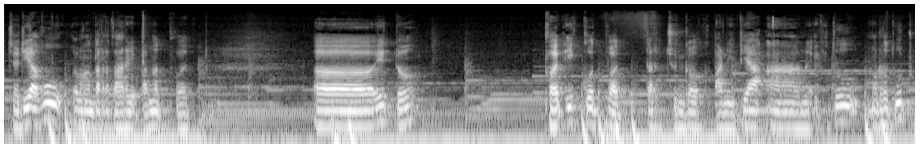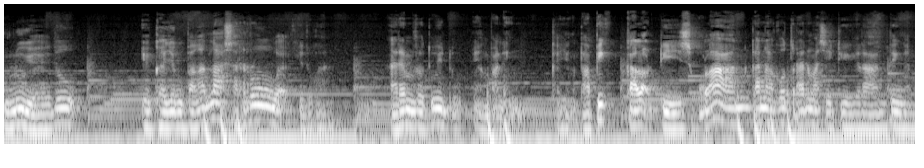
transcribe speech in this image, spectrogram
jadi aku emang tertarik banget buat uh, itu. Buat ikut buat terjun ke kepanitiaan itu menurutku dulu ya itu ya gayung banget lah seru kayak gitu kan. Akhirnya menurutku itu yang paling gayung tapi kalau di sekolahan kan aku terakhir masih di ranting kan.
